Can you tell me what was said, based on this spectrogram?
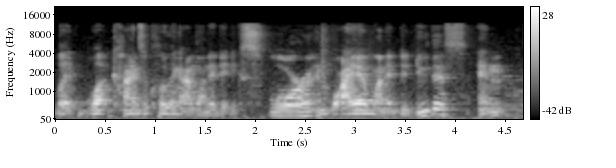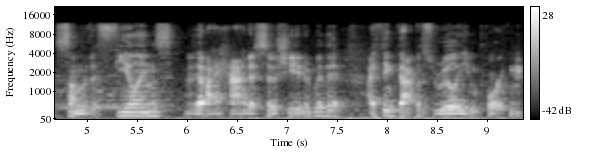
like what kinds of clothing I wanted to explore and why I wanted to do this, and some of the feelings that I had associated with it. I think that was really important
